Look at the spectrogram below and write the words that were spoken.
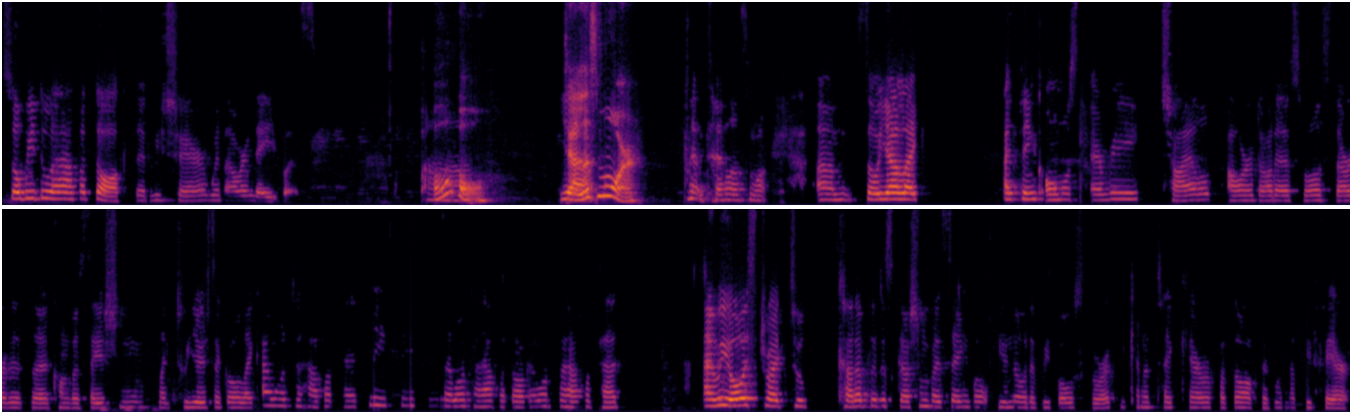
So we do have a dog that we share with our neighbors. Um, Oh, yeah, tell us more. tell us more. Um, so yeah, like I think almost every child, our daughter as well, started the conversation like two years ago, like I want to have a pet, please, please, please, I want to have a dog, I want to have a pet. And we always tried to cut up the discussion by saying, well, you know that we both work, we cannot take care of a dog, that would not be fair.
